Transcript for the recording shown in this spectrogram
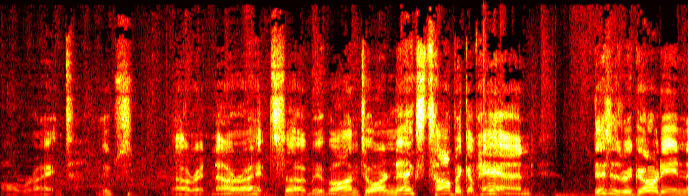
All right. Oops. All right. All right. So move on to our next topic of hand. This is regarding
